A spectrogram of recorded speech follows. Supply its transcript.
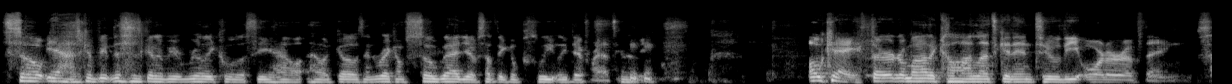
So yeah, it's gonna be this is gonna be really cool to see how how it goes. And Rick, I'm so glad you have something completely different. That's gonna be okay. Third Remata'Klan. Let's get into the order of things.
